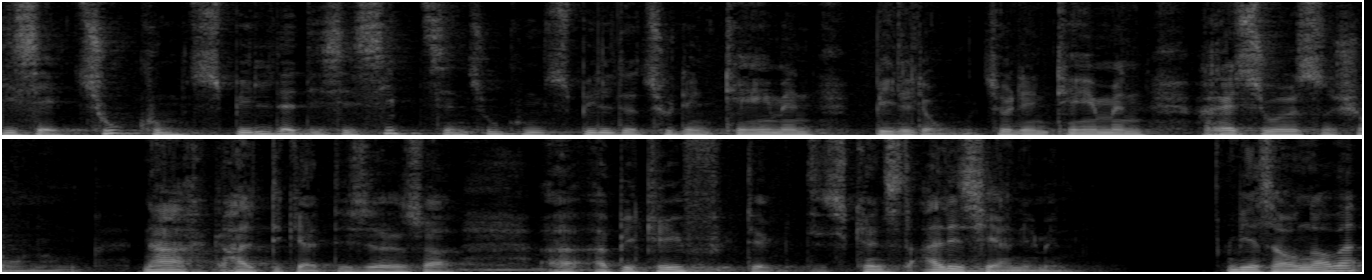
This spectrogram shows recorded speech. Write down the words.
Diese Zukunftsbilder, diese 17 Zukunftsbilder zu den Themen Bildung, zu den Themen Ressourcenschonung, Nachhaltigkeit, das ist also ein Begriff, das kannst alles hernehmen. Wir sagen aber,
